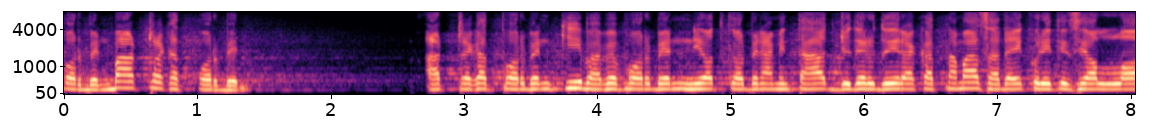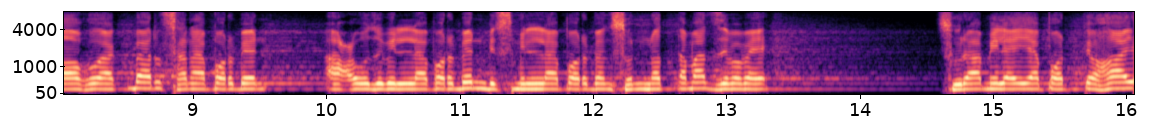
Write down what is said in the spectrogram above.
পড়বেন বা আট রাখাত পড়বেন। আট রাকাত পড়বেন, কীভাবে পড়বেন? নিয়ত করবেন, আমি তাহাজ্জুদের দুই রাকাত নামাজ আদায় করিতেছি। আল্লাহ আকবার। সানা পড়বেন আউজুবিল্লাহ পড়বেন বিসমিল্লা পড়বেন, সুন্নত নামাজ যেভাবে সুরা মিলাইয়া পড়তে হয়,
